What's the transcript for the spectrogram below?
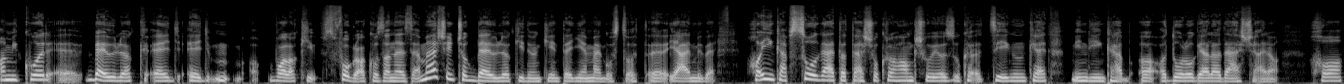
amikor eh, beülök egy, egy valaki foglalkozan ezzel, más, én csak beülök időnként egy ilyen megosztott eh, járműbe. Ha inkább szolgáltatásokra hangsúlyozzuk a cégünket, mind inkább a, a dolog eladására. Ha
